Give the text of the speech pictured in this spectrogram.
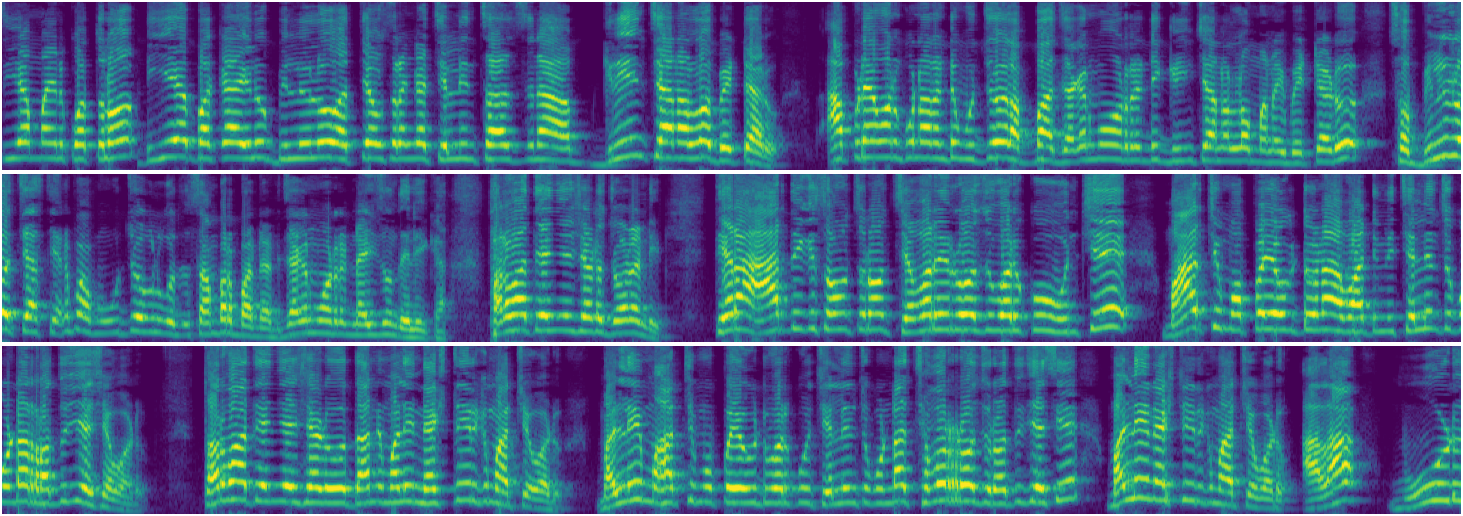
సీఎం అయిన కొత్తలో డిఏ బకాయిలు బిల్లులు అత్యవసరంగా చెల్లించాల్సిన గ్రీన్ ఛానల్లో పెట్టారు. అప్పుడేమనుకున్నారంటే ఉద్యోగులు అబ్బా జగన్మోహన్ రెడ్డి గ్రీన్ ఛానల్లో మనకి పెట్టాడు. సో బిల్లులు వచ్చేస్తాయని పాపం ఉద్యోగులు కొద్దిగా సంబరపడ్డాడు జగన్మోహన్ రెడ్డి నైజం తెలియక. తర్వాత ఏం చేశాడో చూడండి. తీరా ఆర్థిక సంవత్సరం చివరి రోజు వరకు ఉంచి మార్చి ముప్పై ఒకటిన వాటిని చెల్లించకుండా రద్దు చేసేవాడు. తర్వాత ఏం చేశాడు? దాన్ని మళ్ళీ నెక్స్ట్ ఇయర్కి మార్చేవాడు. మళ్ళీ మార్చి ముప్పై ఒకటి వరకు చెల్లించకుండా చివరి రోజు రద్దు చేసి మళ్ళీ నెక్స్ట్ ఇయర్కి మార్చేవాడు. అలా మూడు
